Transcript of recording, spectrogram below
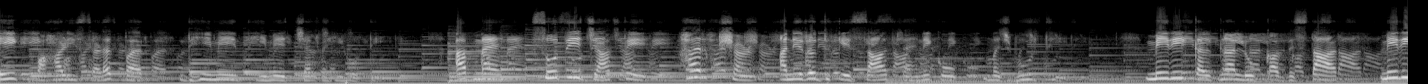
एक पहाड़ी सड़क पर धीमे धीमे चल रही होती। अब मैं सोते जागते हर क्षण अनिरुद्ध के साथ रहने को मजबूर थी। मेरी कल्पना लोक का विस्तार मेरी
